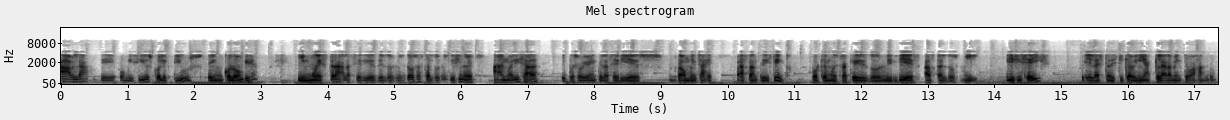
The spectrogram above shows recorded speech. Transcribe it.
habla de homicidios colectivos en Colombia y muestra la serie desde el 2002 hasta el 2019 anualizada y pues obviamente la serie es, da un mensaje bastante distinto porque muestra que desde 2010 hasta el 2016 eh, la estadística venía claramente bajando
